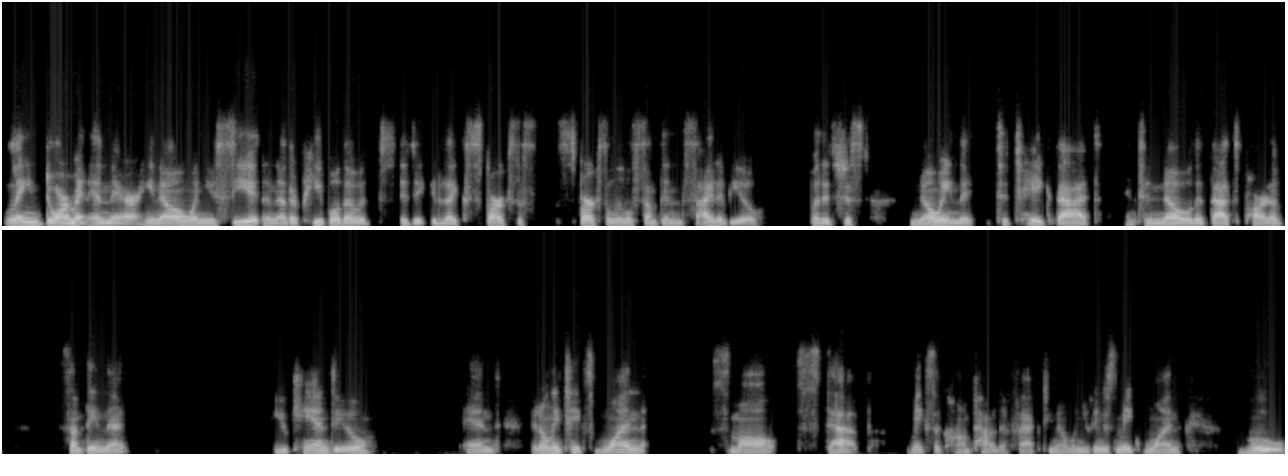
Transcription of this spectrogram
laying dormant in there you know? When you see it in other people though it's it, it like sparks a, sparks a little something inside of you. But it's just knowing that to take that and to know that that's part of something that you can do. And it only takes one small step makes a compound effect you know when you can just make one move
